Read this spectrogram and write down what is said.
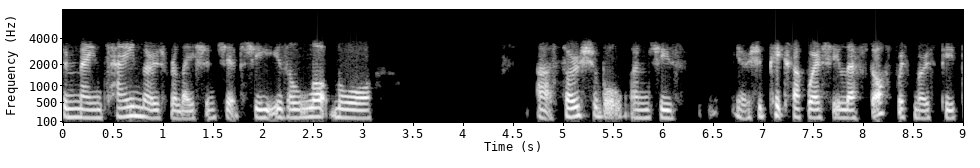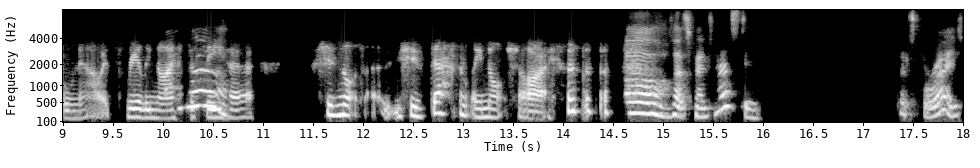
to maintain those relationships. She is a lot more uh, sociable and she's you know she picks up where she left off with most people now. It's really nice to see her. She's not she's definitely not shy. Oh that's fantastic. That's great.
